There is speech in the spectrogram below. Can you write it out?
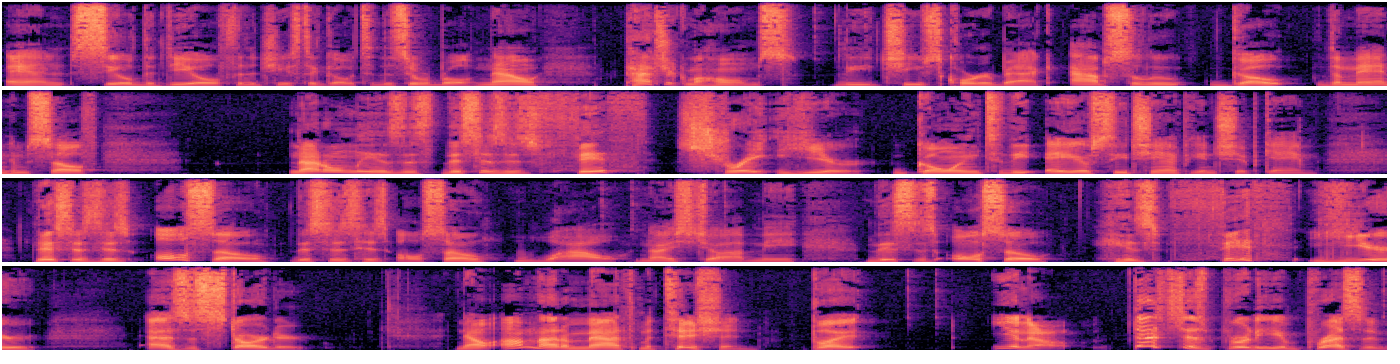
and sealed the deal for the Chiefs to go to the Super Bowl. Now, Patrick Mahomes, the Chiefs quarterback, absolute GOAT, the man himself. Not only is this, this is his fifth straight year going to the AFC Championship game. This is his also, this is his also, wow, nice job, me. This is also his fifth year as a starter. Now, I'm not a mathematician, but, you know, that's just pretty impressive.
